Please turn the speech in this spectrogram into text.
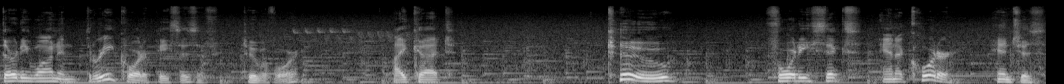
31 and three quarter pieces of 2 by 4 I cut two 46 and a quarter inches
